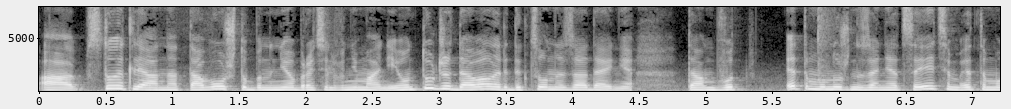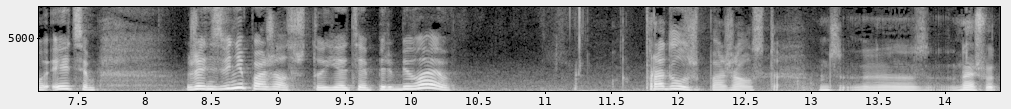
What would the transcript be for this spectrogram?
а стоит ли она того, чтобы на нее обратили внимание. И он тут же давал редакционное задание. Там вот этому нужно заняться этим, этому этим. Жень, извини, пожалуйста, что я тебя перебиваю. Продолжи, пожалуйста. Э, знаешь, вот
